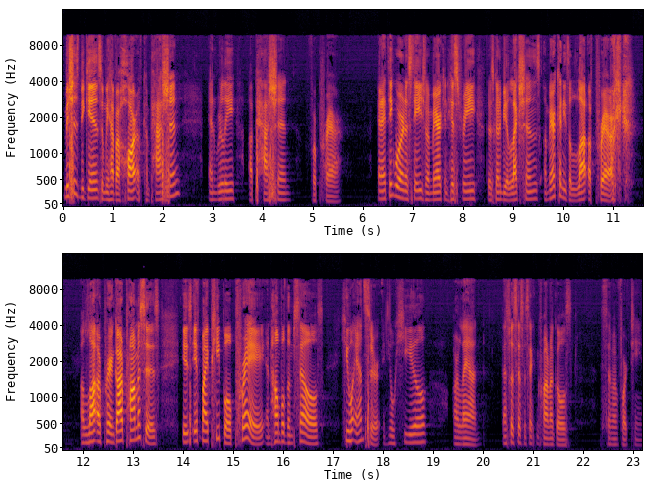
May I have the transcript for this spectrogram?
missions begins when we have a heart of compassion and really a passion for prayer. And I think we're in a stage of American history. There's going to be elections. America needs a lot of prayer. a lot of prayer. And God promises is if my people pray and humble themselves, he will answer and he'll heal our land. That's what it says in Second Chronicles 7:14.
